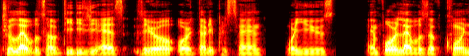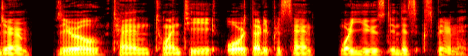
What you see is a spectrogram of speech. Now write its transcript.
two levels of DDGS 0 or 30%, were used, and four levels of corn germ 0, 10, 20, or 30% were used in this experiment.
